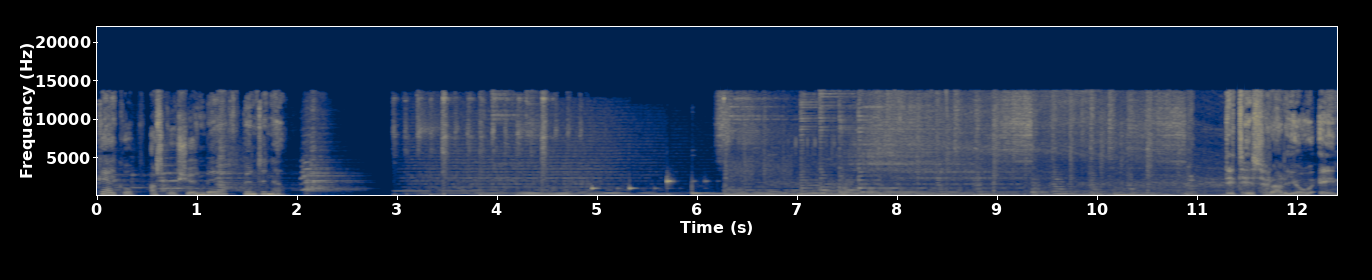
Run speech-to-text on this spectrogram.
Kijk op askoschoenberg.nl. Dit is Radio 1.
